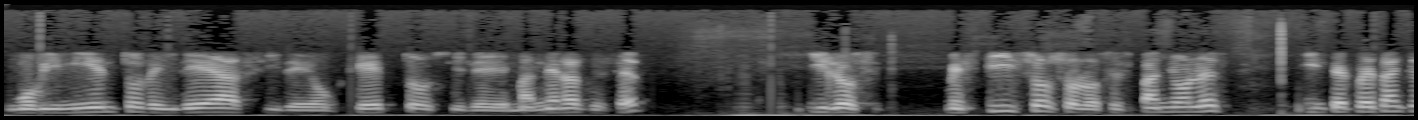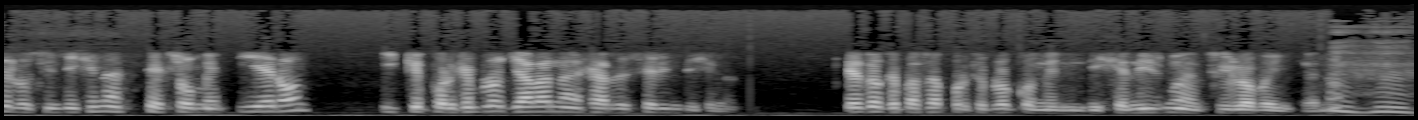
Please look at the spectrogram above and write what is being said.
movimiento de ideas y de objetos y de maneras de ser, y los mestizos o los españoles interpretan que los indígenas se sometieron y que, por ejemplo, ya van a dejar de ser indígenas. es lo que pasa, por ejemplo, con el indigenismo del siglo XX, ¿no?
